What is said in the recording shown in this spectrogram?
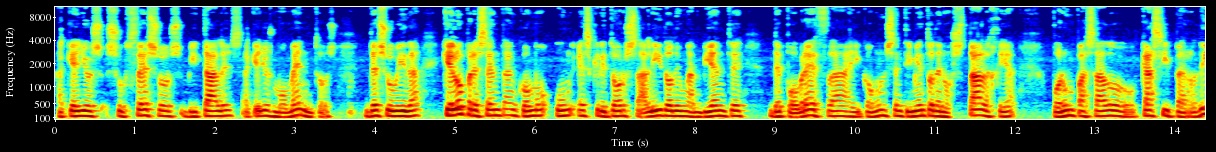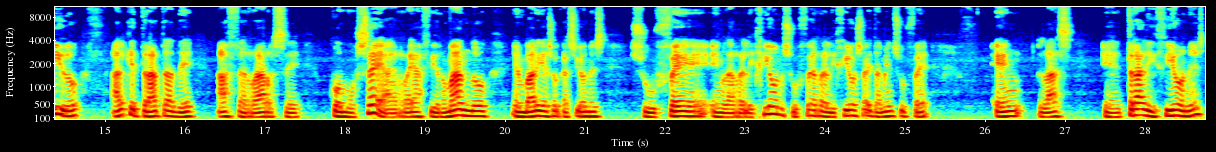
aquellos sucesos vitales, aquellos momentos de su vida que lo presentan como un escritor salido de un ambiente de pobreza y con un sentimiento de nostalgia por un pasado casi perdido al que trata de aferrarse como sea, reafirmando en varias ocasiones su fe en la religión, su fe religiosa y también su fe en las eh, tradiciones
